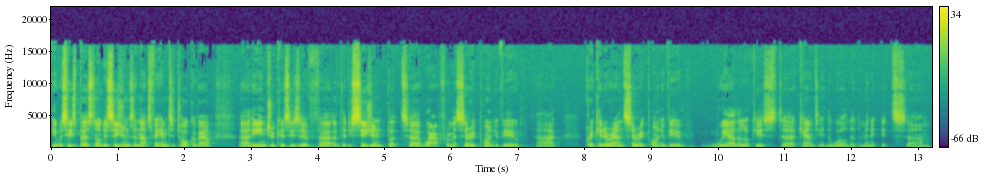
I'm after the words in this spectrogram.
it was his personal decisions, and that's for him to talk about uh, the intricacies of uh, of the decision. But uh, wow, from a Surrey point of view, uh, cricket around Surrey point of view, we are the luckiest uh, county in the world at the minute. It's um,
